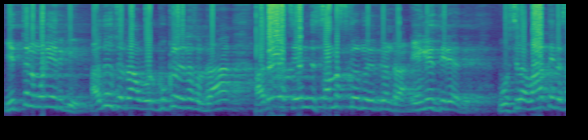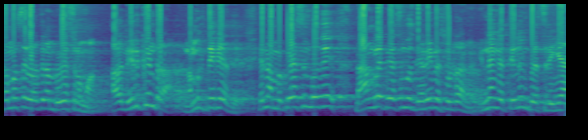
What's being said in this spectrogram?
இத்தனை மொழி இருக்கு. அதுவும் சொல்றான் ஒரு புக்கில் என்ன சொல்றான்? அதோட சேர்ந்து சமஸ்கிருதம் இருக்குன்றான். எங்களுக்கு தெரியாது. ஒரு சில வார்த்தையில சமஸ்கிருத வார்த்தை நம்ம பேசுறோமா? அதில் இருக்குன்றான் நமக்கு தெரியாது. ஏன்னா நம்ம பேசும்போது நாங்களே பேசும்போது நிறைய பேர் சொல்றாங்க. என்னங்க தெலுங்கு பேசுறீங்க?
